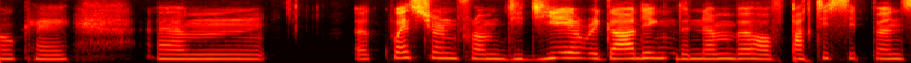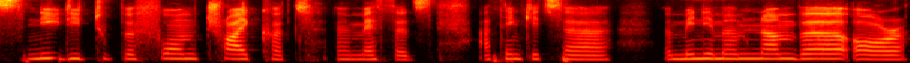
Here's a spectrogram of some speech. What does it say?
Okay. Um, a question from Didier regarding the number of participants needed to perform tricot uh, methods. I think it's a, a, minimum number or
